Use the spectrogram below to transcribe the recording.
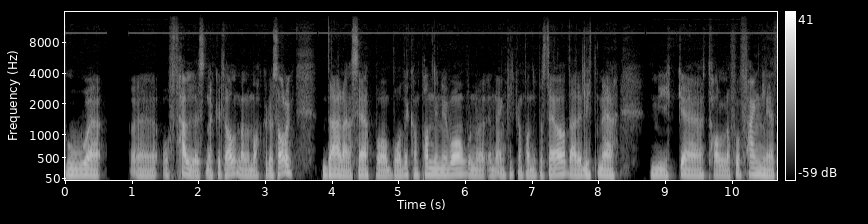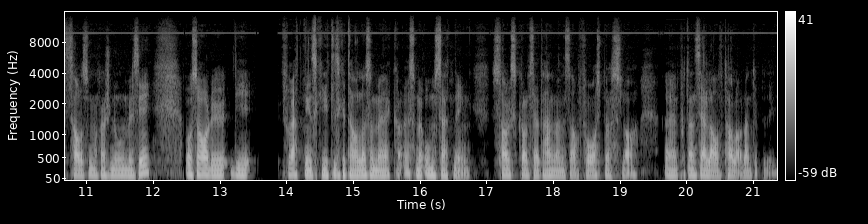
gode eh, og felles nøkkeltall mellom marked og salg, der dere ser på både kampanjenivå, hvordan en enkelt kampanje presterer, der det er litt mer myke tall og forfengelighetstall, som kanskje noen vil si. Og så har du de forretningskritiske tallene, som er, som er omsetning, salgskvalifiserte henvendelser, forespørsler, eh, potensielle avtaler og den type ting.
